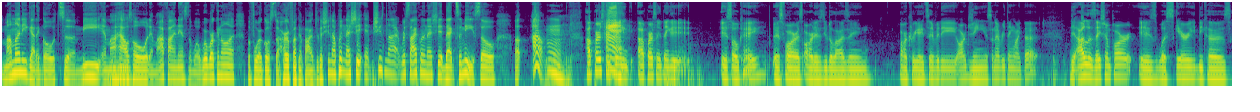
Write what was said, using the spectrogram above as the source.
my money got to go to me and my household and my finances and what we're working on before it goes to her fucking pockets because she's not putting that shit. in- She's not recycling that shit back to me. So uh, I don't. Mm, I personally think I personally think it, it's okay as far as artists utilizing our creativity, our genius, and everything like that. The idolization part is what's scary because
